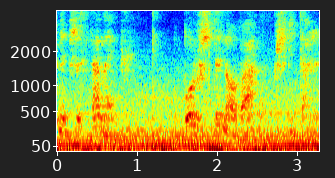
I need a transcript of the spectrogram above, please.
Następny przystanek Bursztynowa Szpital.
